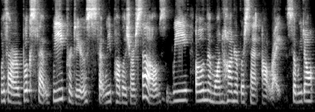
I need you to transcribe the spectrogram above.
With our books that we produce, that we publish ourselves, we own them 100% outright. So we don't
